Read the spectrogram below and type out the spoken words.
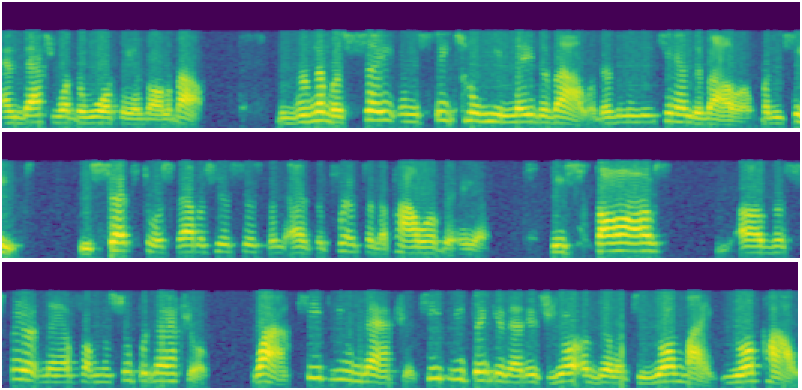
and that's what the warfare is all about. Remember, Satan seeks whom he may devour. Doesn't mean he can devour, but he seeks. He sets to establish his system as the prince and the power of the air. He starves uh, the spirit man from the supernatural. Why? Keep you natural. Keep you thinking that it's your ability, your might, your power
